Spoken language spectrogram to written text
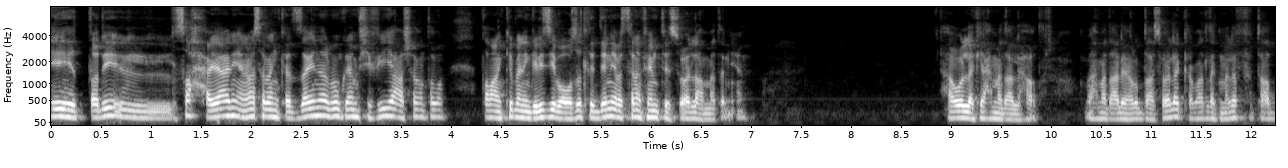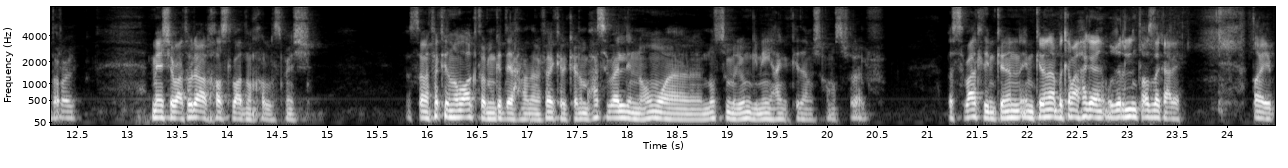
إيه الطريق الصح يعني؟ أنا مثلا كديزاينر ممكن أمشي فيه عشان طبعا طبعا الكلمة الإنجليزي بوظت لي الدنيا بس أنا فهمت السؤال عامة يعني. هقول لك يا أحمد علي حاضر. أحمد علي هرد على سؤالك هبعت لك ملف بتاع الضرايب. ماشي ابعتولي على الخاص بعد ما نخلص. ماشي. بس أنا فاكر إن هو أكتر من كده يا أحمد أنا فاكر. كان المحاسب قال لي إن هو نص مليون جنيه حاجة كده مش 15000 بس ابعت لي يمكن أنا يمكن أنا بكمل حاجة غير اللي أنت قصدك عليه طيب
